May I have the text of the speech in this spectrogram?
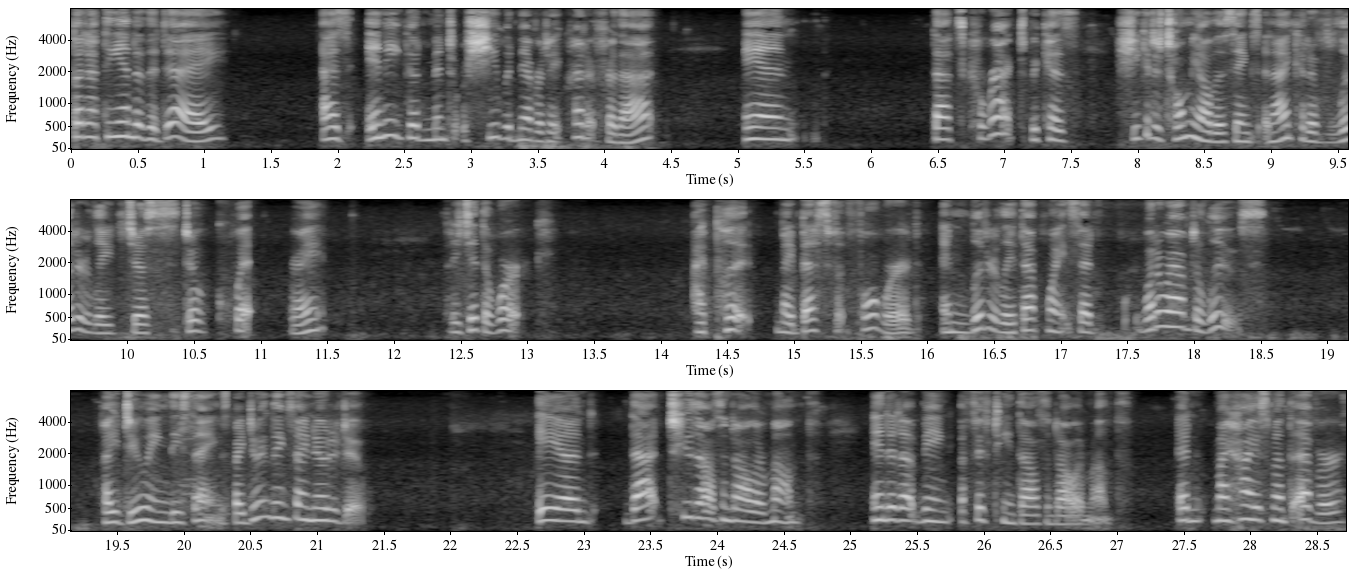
But at the end of the day, as any good mentor, she would never take credit for that. And that's correct because she could have told me all those things and I could have literally just still quit, right? But I did the work. I put my best foot forward and literally at that point said, What do I have to lose by doing these things, by doing things I know to do? And that $2,000 month ended up being a $15,000 month and my highest month ever.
